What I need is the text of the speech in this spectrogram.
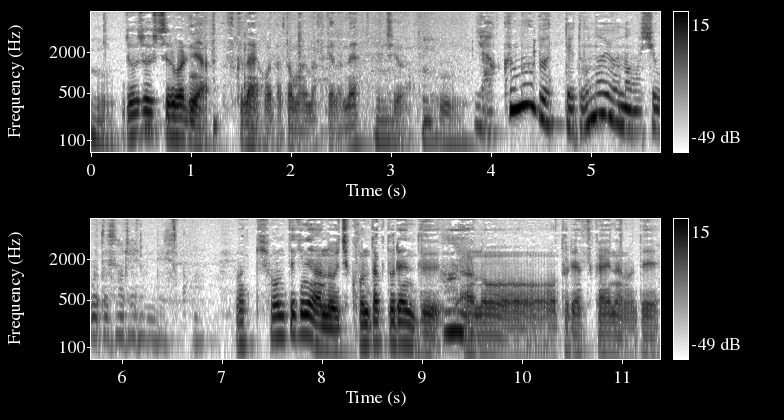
うん、上場してる割には少ない方だと思いますけどね、うちは、薬務部ってどのようなお仕事されるんですか、まあ、基本的にはあのうちコンタクトレンズ、はい、あの取り扱いなので、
